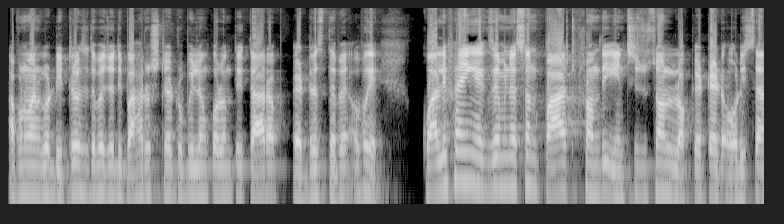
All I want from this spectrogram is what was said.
आप डिटेल्स देते जब बाहर स्टेट रु बिलंग करती तार एड्रेस देते okay qualifying examination passed from the institution located Odisha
